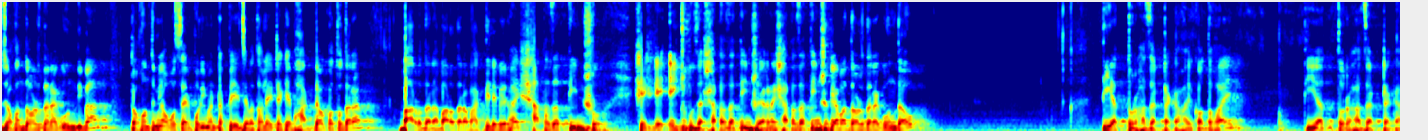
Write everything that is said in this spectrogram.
যখন দশ দ্বারা গুণ দিবা, তখন তুমি অবচয়ের পরিমাণটা পেয়ে যাবে। তাহলে এটাকে ভাগ দাও কত দ্বারা? বারো দ্বারা। বারো দ্বারা ভাগ দিলে বের হয় সাত হাজার তিনশো। সেই এইটুকু যা, সাত হাজার তিনশো। এখানে সাত হাজার তিনশোকে আবার দশ দ্বারা গুণ দাও। তিয়াত্তর হাজার টাকা হয়। কত হয়? তিয়াত্তর হাজার টাকা।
